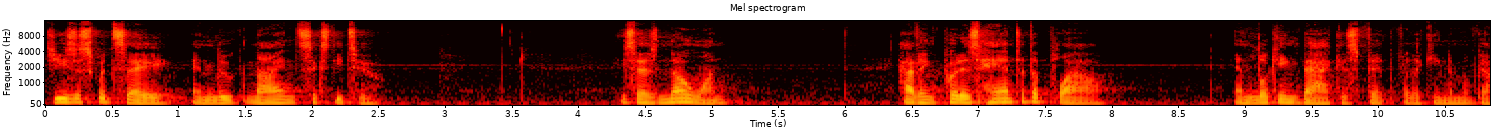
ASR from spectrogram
Jesus would say in Luke 9 62, He says, No one having put his hand to the plow and looking back is fit for the kingdom of God.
